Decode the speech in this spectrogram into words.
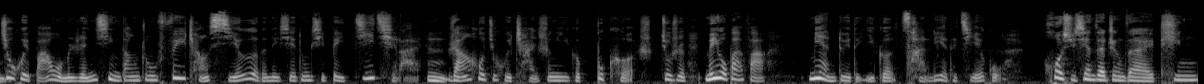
就会把我们人性当中非常邪恶的那些东西被激起来，嗯。然后就会产生一个不可，就是没有办法面对的一个惨烈的结果。或许现在正在听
